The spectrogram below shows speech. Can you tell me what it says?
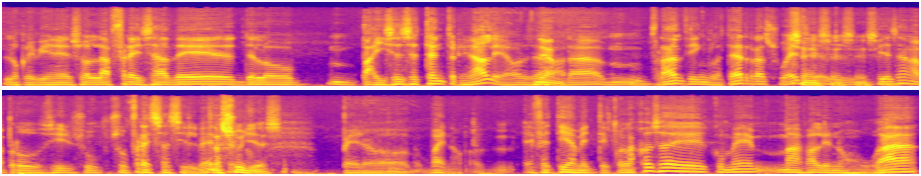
lo que viene son las fresas de, de los países septentrionales. Ahora, Ya. ahora, mm, Francia, Inglaterra, Suecia, Sí, sí, sí, sí. empiezan a producir su, su fresa silvestre. Las ¿no? Pero bueno, efectivamente, con las cosas de comer más vale no jugar.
